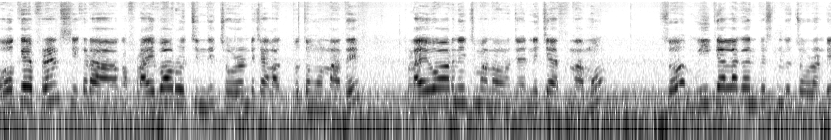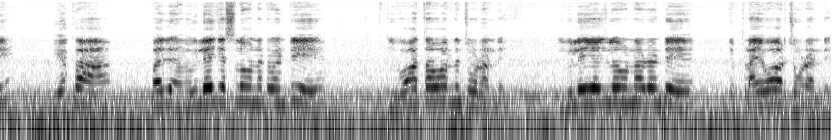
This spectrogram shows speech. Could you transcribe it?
ఓకే ఫ్రెండ్స్ ఇక్కడ ఒక ఫ్లైఓవర్ వచ్చింది. చూడండి చాలా అద్భుతంగా ఉన్నది. ఫ్లైఓవర్ నుంచి మనం జర్నీ చేస్తున్నాము. సో మీకు ఎలా కనిపిస్తుందో చూడండి. ఈ యొక్క విలేజెస్లో ఉన్నటువంటి ఈ వాతావరణం చూడండి. ఈ విలేజ్లో ఉన్నటువంటి ఈ ఫ్లైఓవర్ చూడండి.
